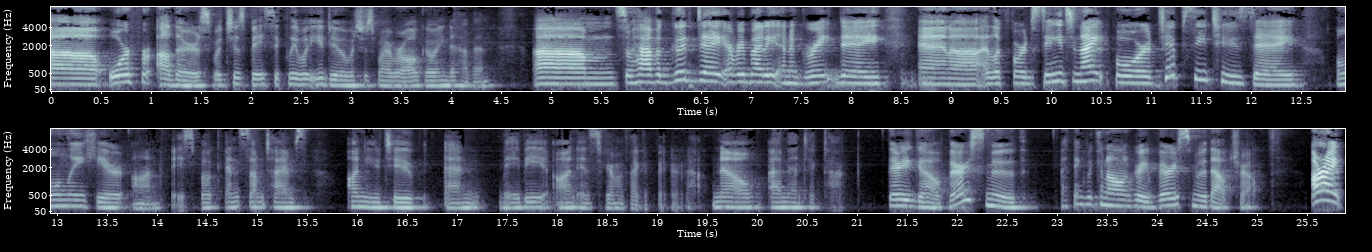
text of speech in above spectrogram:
uh, or for others, which is basically what you do, which is why we're all going to heaven. Um, so have a good day, everybody, and a great day. And uh, I look forward to seeing you tonight for Tipsy Tuesday only here on Facebook and sometimes on YouTube and maybe on Instagram if I could figure it out. No, I meant TikTok. There you go. Very smooth. I think we can all agree. Very smooth outro. All right.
